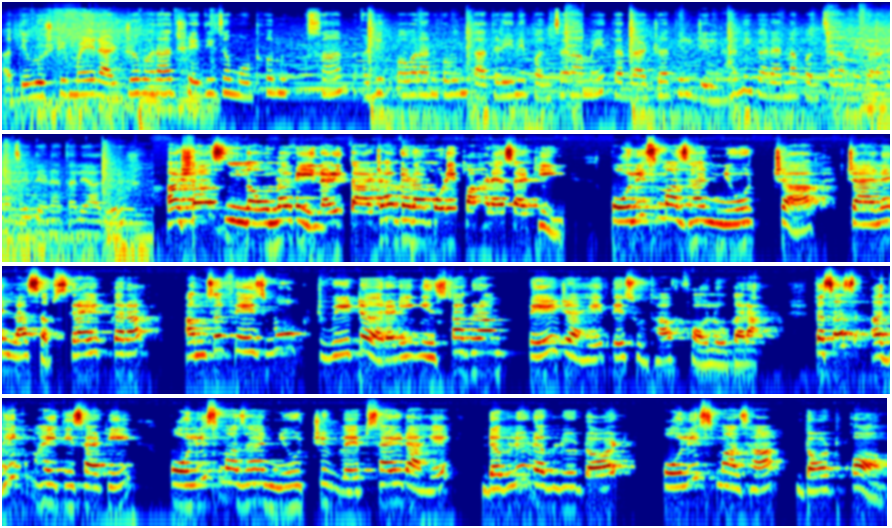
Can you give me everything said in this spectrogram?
अतिवृष्टीमुळे राज्यभरात शेतीचं मोठं नुकसान अजित पवारांकडून तातडीने पंचनामे तर राज्यातील जिल्हाधिकाऱ्यांना पंचनामे करण्याचे देण्यात आले आदेश. अशाच नवनवीन आणि ताज्या घडामोडी पाहण्यासाठी पोलीस माझा न्यूजच्या चॅनेलला सबस्क्राईब करा. आमचं फेसबुक ट्विटर आणि इंस्टाग्राम पेज आहे ते सुद्धा फॉलो करा. तसंच अधिक माहितीसाठी पोलीस माझा न्यूजची वेबसाईट आहे W W dot police Majha dot com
